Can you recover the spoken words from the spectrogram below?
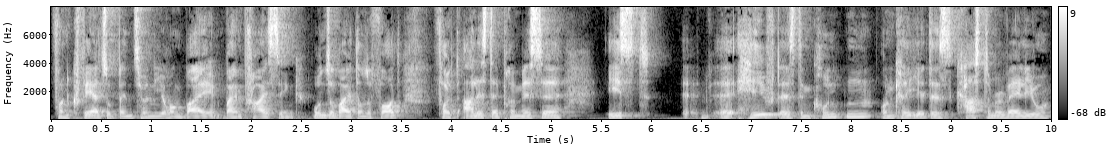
von Quersubventionierung bei, beim Pricing und so weiter und so fort, folgt alles der Prämisse, ist, äh, äh, hilft es dem Kunden und kreiert es Customer Value,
